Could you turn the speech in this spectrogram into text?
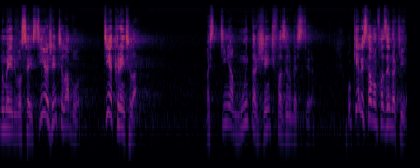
no meio de vocês. Tinha gente lá boa, tinha crente lá, mas tinha muita gente fazendo besteira. O que eles estavam fazendo aqui?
